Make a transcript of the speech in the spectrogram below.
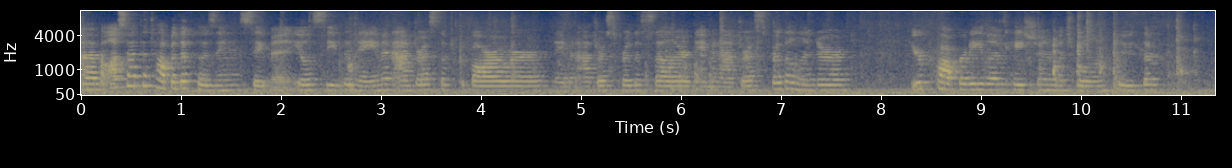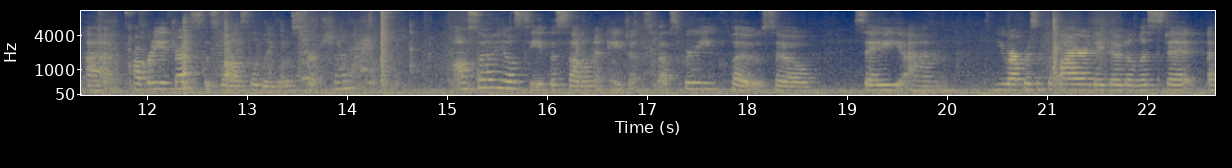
Um, also at the top of the closing statement, you'll see the name and address of the borrower, name and address for the seller, name and address for the lender, your property location, which will include the, uh, property address as well as the legal description. Also, you'll see the settlement agent, so that's where you close, so say, um, you represent the buyer, they go to list it uh,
